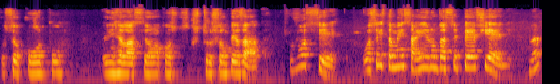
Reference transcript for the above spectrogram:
o seu corpo em relação à construção pesada. Você, vocês também saíram da CPFL, né?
